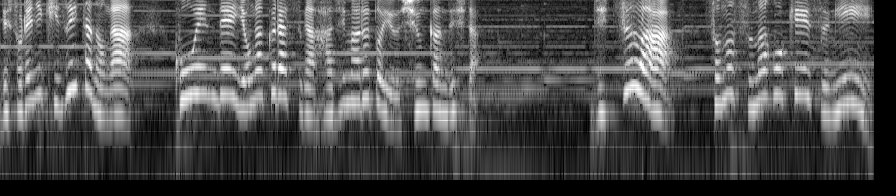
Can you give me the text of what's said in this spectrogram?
でそれに気づいたのが公園でヨガクラスが始まるという瞬間でした。実はそのスマホケースに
